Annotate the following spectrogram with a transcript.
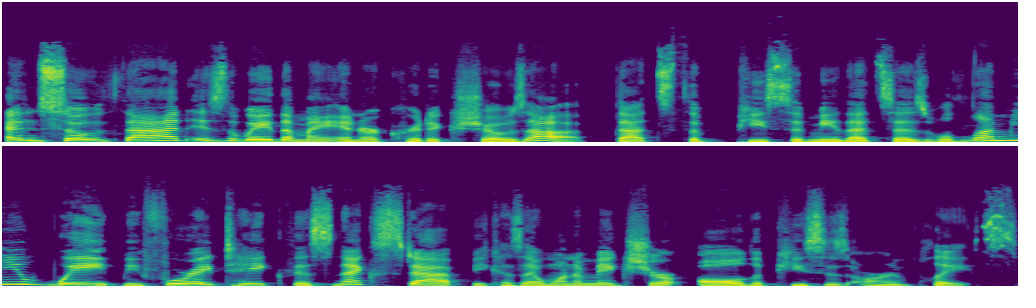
And so that is the way that my inner critic shows up. That's the piece of me that says, well, let me wait before I take this next step because I want to make sure all the pieces are in place.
